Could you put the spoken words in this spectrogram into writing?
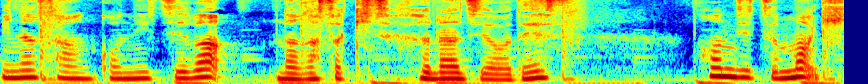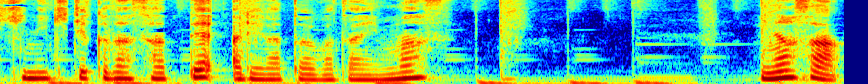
皆さんこんにちは。長崎主婦ラジオです。本日も聞きに来てくださってありがとうございます。皆さん、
